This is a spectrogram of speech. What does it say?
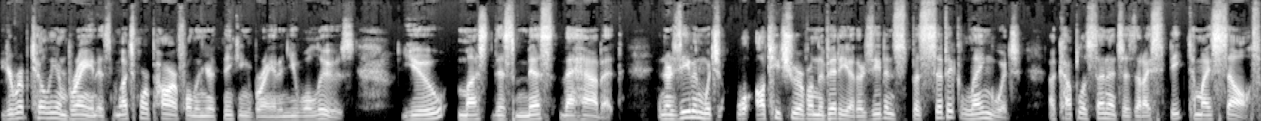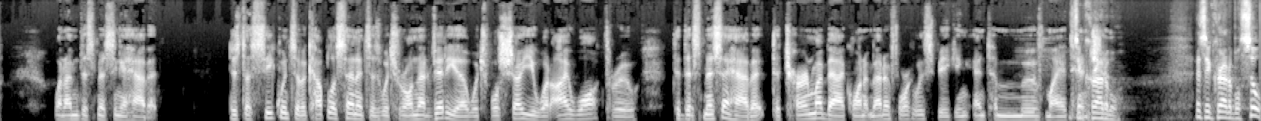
Your reptilian brain is much more powerful than your thinking brain, and you will lose. You must dismiss the habit. And there's even, which I'll teach you over on the video, there's even specific language, a couple of sentences that I speak to myself when I'm dismissing a habit. Just a sequence of a couple of sentences, which are on that video, which will show you what I walk through to dismiss a habit, to turn my back on it, metaphorically speaking, and to move my attention. It's incredible. That's incredible. So,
